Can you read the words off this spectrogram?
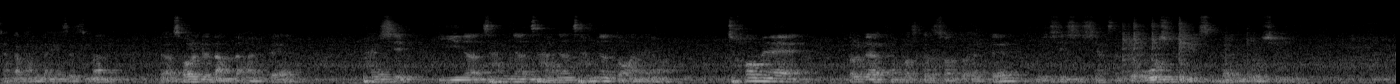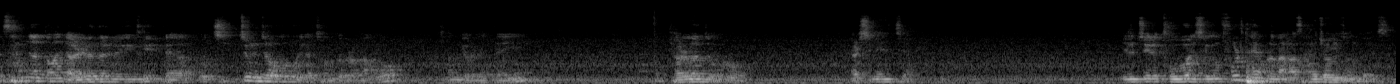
잠깐 담당했었지만 제가 서울대 담당할 때 82년, 3년, 4년, 3년 동안에요. 처음에 서울대학 캠퍼스 가서 전도할 때 우리 CCC 학생들 50명이 있었어요. 50명. 3년 동안 18명이 투입돼갖고 집중적으로 우리가 전도를 하고 선교를 했더니 결론적으로 열심히 했죠. 일주일에 두 번씩은 풀타임으로 나가서 하루 종일 전도했어요.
